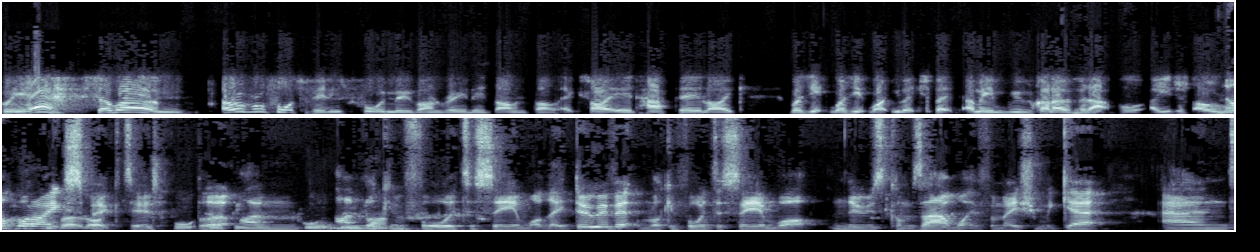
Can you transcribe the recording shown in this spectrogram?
But yeah, so um overall thoughts and feelings before we move on, really, Diamond Ball. Excited, happy, like was it was it what you expect? I mean, we've gone over that, but are you just overall Not what I like, expected, and but I'm I'm move on? looking forward to seeing what they do with it. I'm looking forward to seeing what news comes out, what information we get, and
